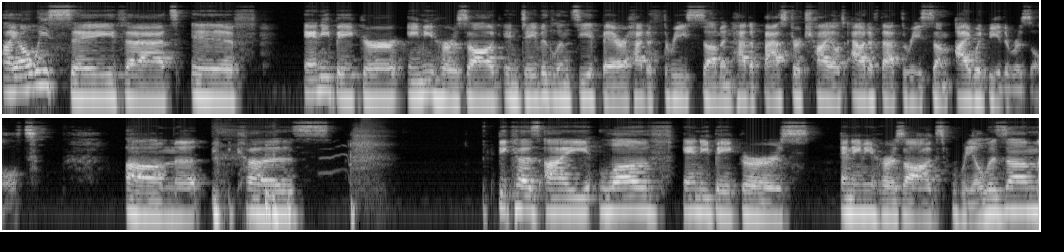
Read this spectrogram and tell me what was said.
I always say that if Annie Baker, Amy Herzog, and David Lindsay-Abaire had a threesome and had a bastard child out of that threesome, I would be the result. Um, because because I love Annie Baker's and Amy Herzog's realism.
